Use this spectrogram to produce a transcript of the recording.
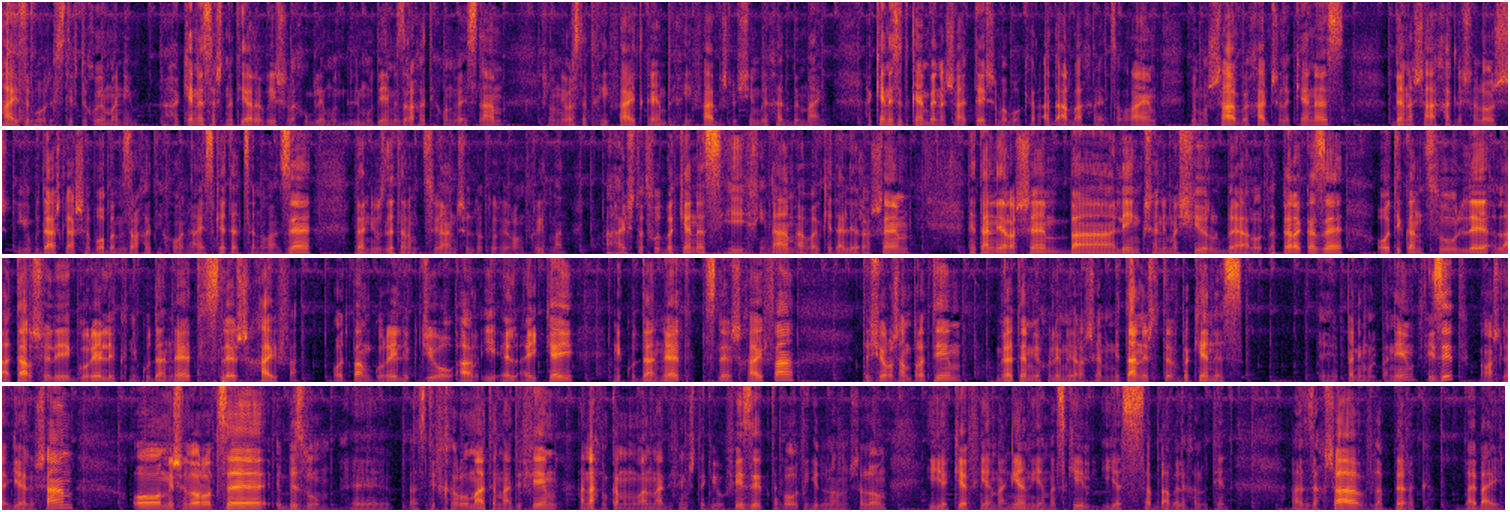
היי, זה בוריס, תפתחו יומנים. הכנס השנתי הרביעי של החוג לימוד, לימודי מזרח התיכון והאסלאם של אוניברסיטת חיפה יתקיים בחיפה ב-31 במאי. הכנס יתקיים בין השעה 9 בבוקר עד 4 אחרי הצהריים, במושב אחד של הכנס, בין השעה 1 ל-3, יוקדש להשבוע במזרח התיכון, ההסכת הצנוע הזה, והניוזלטר המצוין של דוקטור ירון פרידמן. ההשתתפות בכנס היא חינם, אבל כדאי להירשם. ניתן להירשם בלינק שאני משאיר בהערות לפרק הזה, או תיכנסו לאתר שלי gorelic.net/חיפה. עוד פעם, גורליק, g-o-r-e-l-i-k נקודה net/חיפה. תשאירו שם פרטים ואתם יכולים להירשם. ניתן להשתתף בכנס אה, פנים מול פנים, פיזית, ממש להגיע לשם, או מי שלא רוצה, בזום. אה, אז תבחרו מה אתם מעדיפים, אנחנו כמובן מעדיפים שתגיעו פיזית, תבואו, תגידו לנו שלום, יהיה כיף, יהיה מעניין, יהיה משכיל, יהיה סבבה לחלוטין. אז עכשיו לפרק, ביי ביי.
